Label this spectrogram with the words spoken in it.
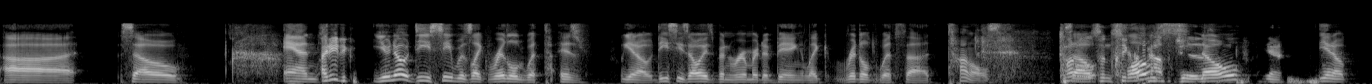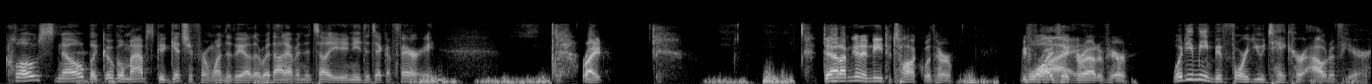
Uh, so, and I need to. you know, DC was like riddled with t- is you know DC's always been rumored of being like riddled with uh, tunnels. Tunnels so and secret close, passages. no, Yeah. you know, close, no, but Google Maps could get you from one to the other without having to tell you you need to take a ferry. Right. Dad, I'm going to need to talk with her before I take her out of here. What do you mean before you take her out of here?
